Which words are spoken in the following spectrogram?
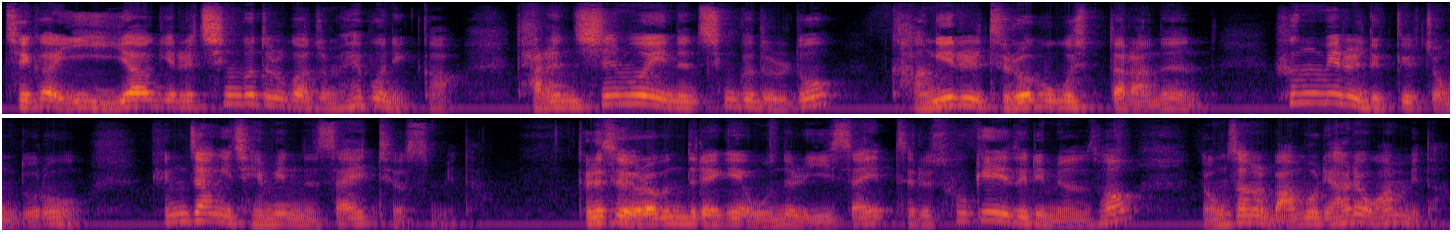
제가 이 이야기를 친구들과 좀 해보니까 다른 실무에 있는 친구들도 강의를 들어보고 싶다라는 흥미를 느낄 정도로 굉장히 재밌는 사이트였습니다. 그래서 여러분들에게 오늘 이 사이트를 소개해드리면서 영상을 마무리하려고 합니다.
